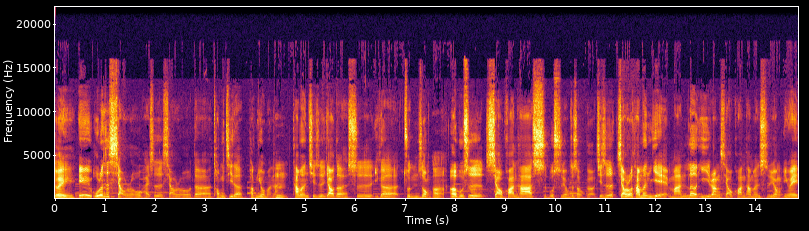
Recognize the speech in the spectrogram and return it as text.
对，因为无论是小柔还是小柔的同级的朋友们啊，嗯他们其实要的是一个尊重，嗯而不是小宽他使不使用这首歌。其实小柔他们也蛮乐意让小宽他们使用，因为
